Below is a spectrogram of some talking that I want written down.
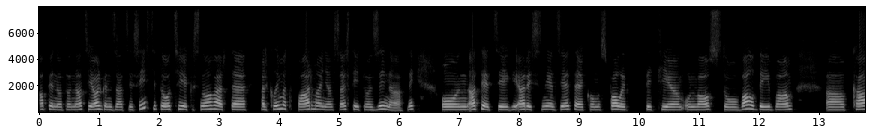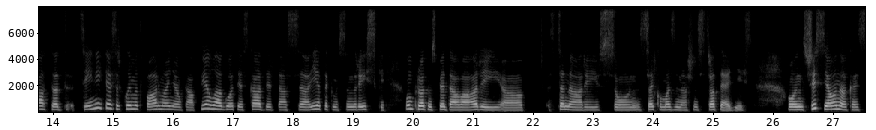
apvienoto nāciju organizācijas institūcija, kas novērtē ar klimata pārmaiņām saistīto zinātni un attiecīgi arī sniedz ieteikumus politiķiem un valstu valdībām, kā tad cīnīties ar klimata pārmaiņām, kā pielāgoties, kādi ir tās ietekmes un riski. Un, protams, piedāvā arī scenārijus un seku mazināšanas stratēģijas. Un šis jaunākais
